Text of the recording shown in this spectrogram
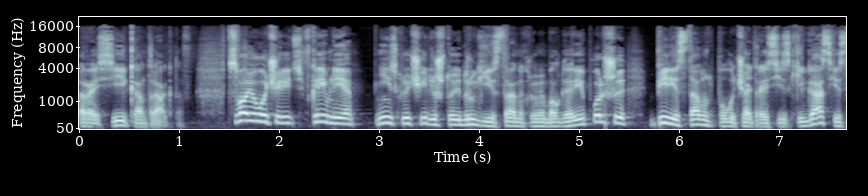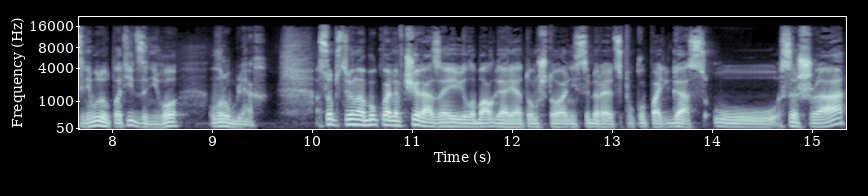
России контрактов. В свою очередь, в Кремле не исключили, что и другие страны, кроме Болгарии и Польши, перестанут получать российский газ, если не будут платить за него в рублях. Собственно, буквально вчера заявила Болгария о том, что они собираются покупать газ у США.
